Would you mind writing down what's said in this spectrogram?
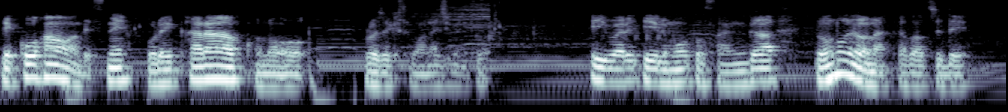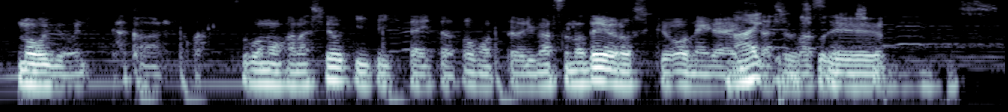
で、後半はですね、これからこのプロジェクトマネジメントって言われている元さんが、どのような形で農業に関わるのか、そこのお話を聞いていきたいと思っておりますので、よろしくお願いい、たします。よろしくお願いします。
